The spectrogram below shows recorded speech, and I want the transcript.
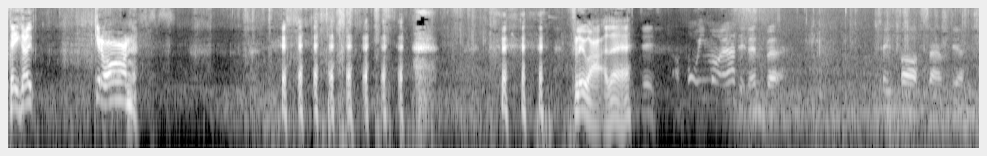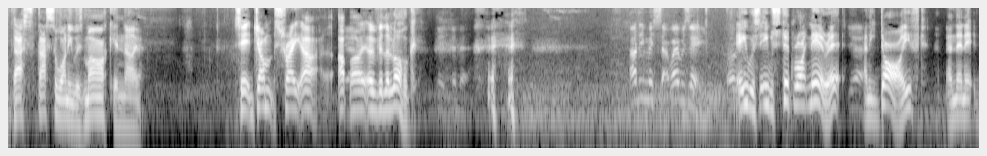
There you go. Get on. Flew out of there. Did. I thought he might have had it then, but too fast, Sam, yeah. That's that's the one he was marking though. See it jumped straight up up Yeah. over the log. Did, didn't it? How did he miss that? Where was he? He was he was stood right near it Yeah. and he dived and then it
